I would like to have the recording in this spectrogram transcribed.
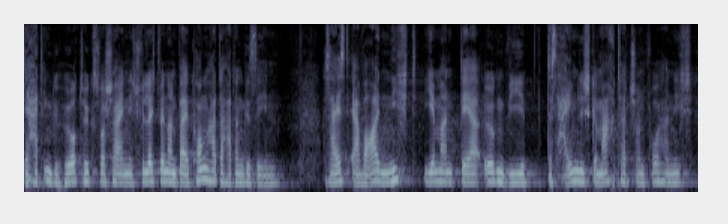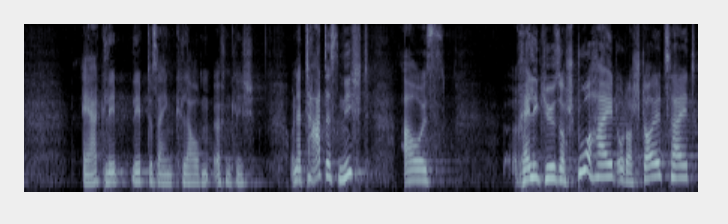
der hat ihn gehört höchstwahrscheinlich. Vielleicht, wenn er einen Balkon hatte, hat er ihn gesehen. Das heißt, er war nicht jemand, der irgendwie das heimlich gemacht hat, schon vorher nicht. Er lebte seinen Glauben öffentlich. Und er tat es nicht aus religiöser Sturheit oder Stolzheit,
